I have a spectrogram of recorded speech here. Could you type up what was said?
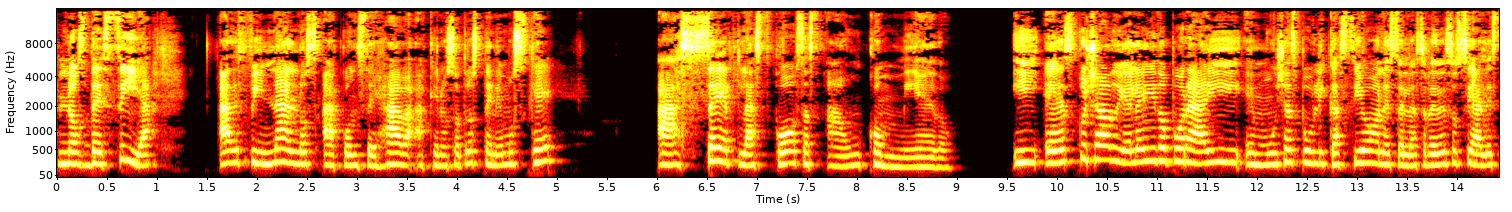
nos decía al final nos aconsejaba a que nosotros tenemos que hacer las cosas aún con miedo. Y he escuchado y he leído por ahí en muchas publicaciones en las redes sociales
